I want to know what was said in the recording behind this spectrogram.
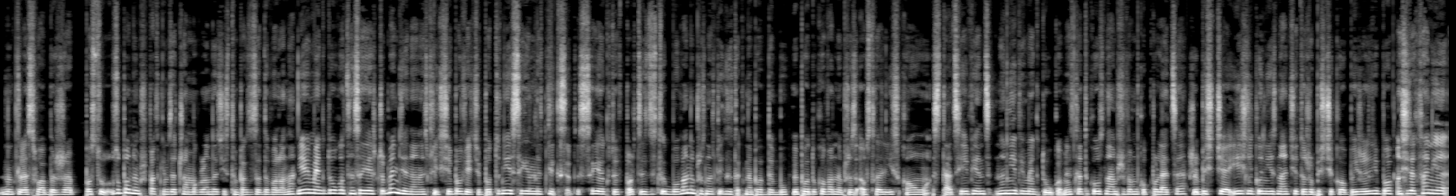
na tyle słaby, że po prostu zupełnym przypadkiem zaczęłam oglądać i jestem bardzo zadowolona. Nie wiem, jak długo ten serial jeszcze będzie na Netflixie, bo wiecie, bo to nie jest serial Netflixa, to jest serial, który w Polsce jest dystrybuowany przez Netflix, tak naprawdę był wyprodukowany przez australijską stację, więc no nie wiem jak długo, więc dlatego uznałam, że wam go polecę, żebyście, jeśli go nie znacie, to żebyście go obejrzeli, bo on się tak fajnie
